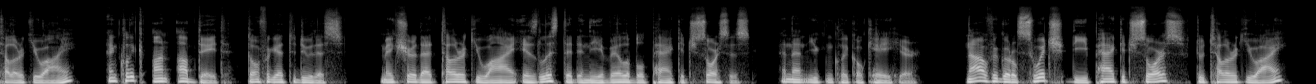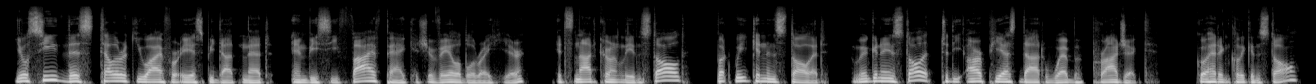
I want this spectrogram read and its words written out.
Telerik UI and click on update. Don't forget to do this. Make sure that Telerik UI is listed in the available package sources and then you can click OK here. Now if we go to switch the package source to Telerik UI, you'll see this Telerik UI for ASP.NET MVC5 package available right here. It's not currently installed, but we can install it. We're going to install it to the rps.web project. Go ahead and click install.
